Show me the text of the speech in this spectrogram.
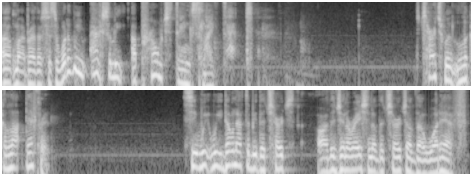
of my brother and sister? What if we actually approach things like that? The church would look a lot different. See, we, we don't have to be the church or the generation of the church of the what if.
